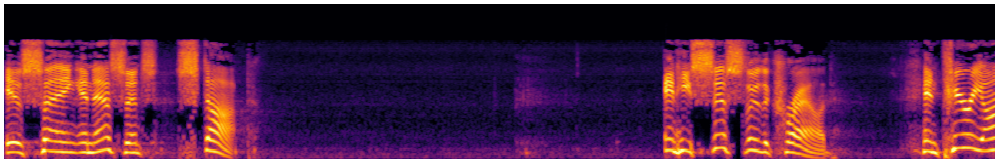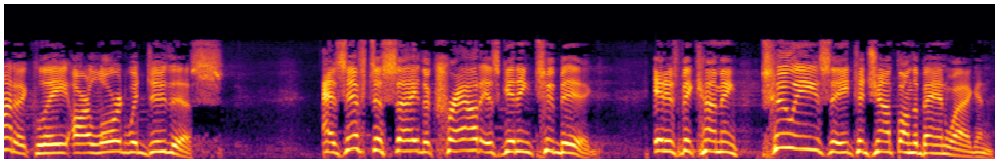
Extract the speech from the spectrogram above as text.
is saying, in essence, stop. And he sifts through the crowd. And periodically, our Lord would do this, as if to say the crowd is getting too big. It is becoming too easy to jump on the bandwagon.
